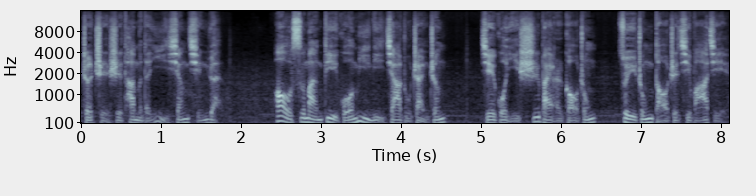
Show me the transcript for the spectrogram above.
这只是他们的一厢情愿。奥斯曼帝国秘密加入战争，结果以失败而告终，最终导致其瓦解，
